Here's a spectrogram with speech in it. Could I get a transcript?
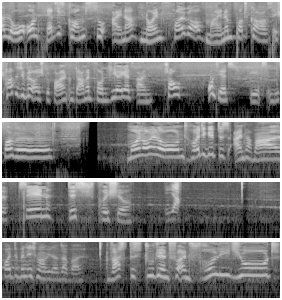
Hallo und herzlich willkommen zu einer neuen Folge auf meinem Podcast. Ich hoffe, sie wird euch gefallen und damit von hier jetzt ein Ciao und jetzt geht's in die Folge. Moin Leute und heute gibt es einfach mal 10 Diss-Sprüche. Ja. Heute bin ich mal wieder dabei. Was bist du denn für ein Vollidiot?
